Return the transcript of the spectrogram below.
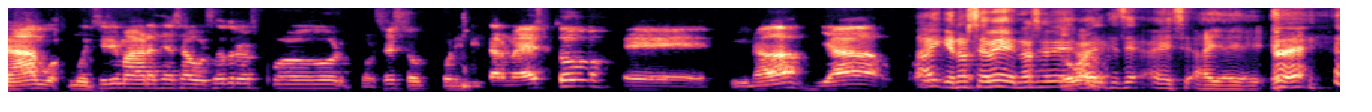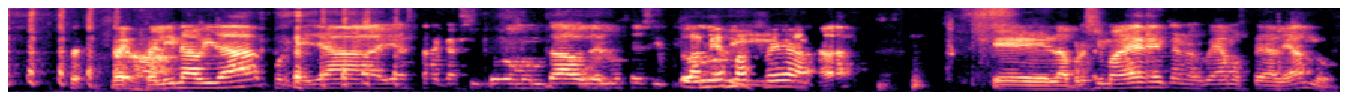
Nada, mu- muchísimas gracias a vosotros por, pues eso, por invitarme a esto. eh, y nada, ya. Ay, que no se ve, no se ve. Que se- ay, ay, ay, ay. Fe- feliz Navidad, porque ya, ya está casi todo montado de luces y todo. La mía es más fea. que la próxima vez que nos veamos pedaleando.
